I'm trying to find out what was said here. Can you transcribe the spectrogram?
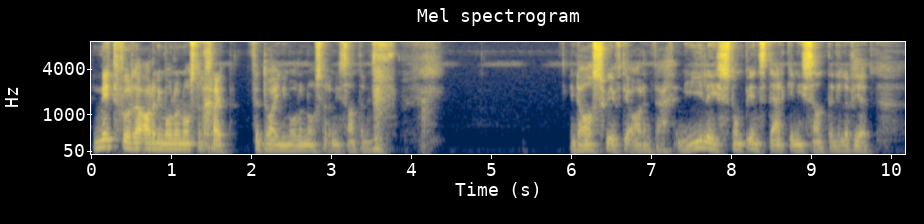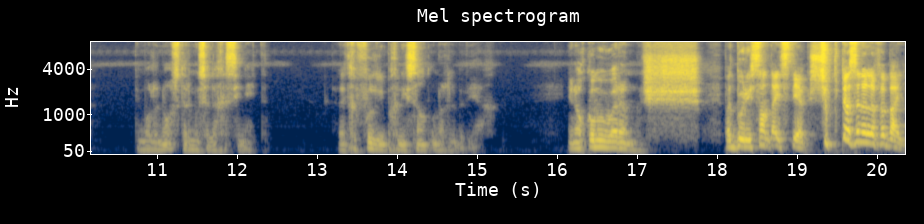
Net voor die aarde die mollenoster gryp, verdwyn die mollenoster in die sand en woef. En daar sweef die arend weg en hier lê stompie en sterk in die sand en hulle weet die mollenoster moes hulle gesien het. Hulle het gevoel hy begin die sand onder hulle beweeg. En nog kom 'n horing. Wat bo die sand uitsteek, sjoep tussen hulle verby.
